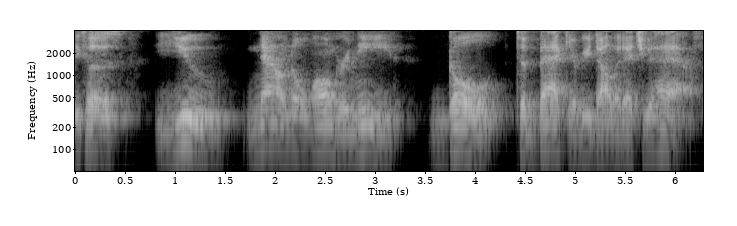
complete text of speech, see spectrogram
because you now no longer need gold to back every dollar that you have.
